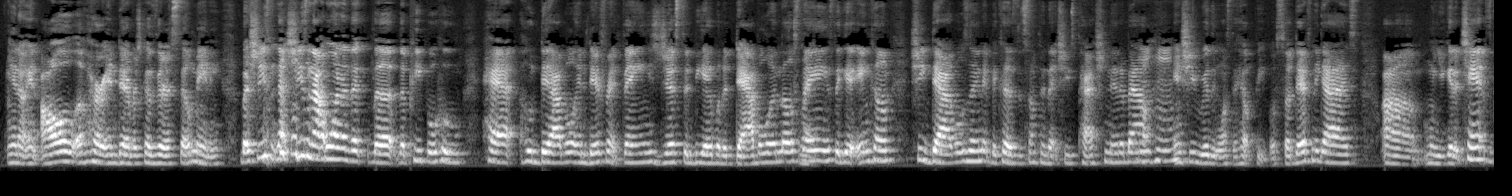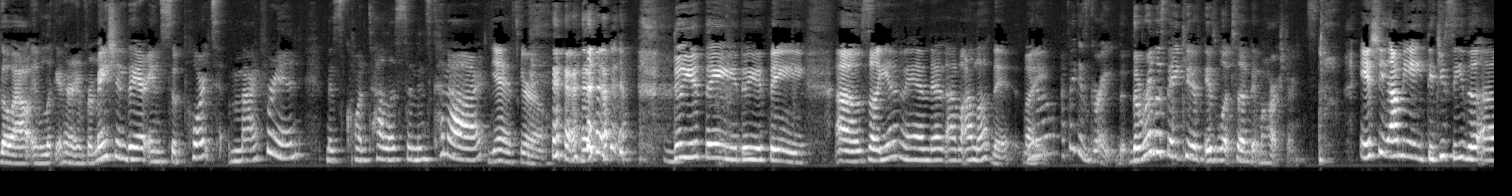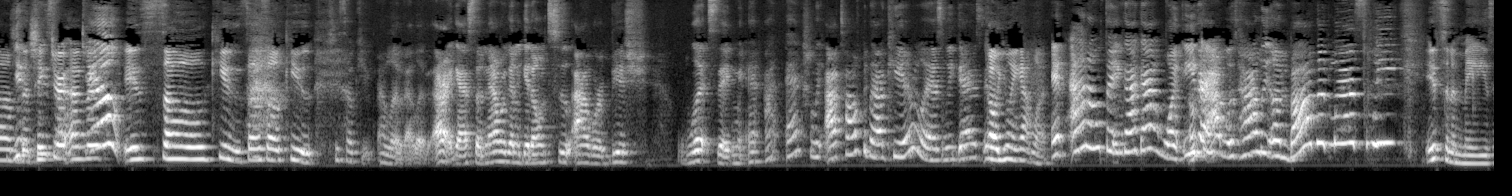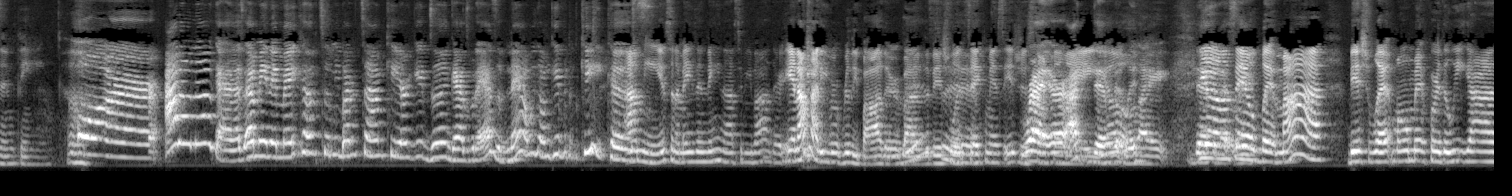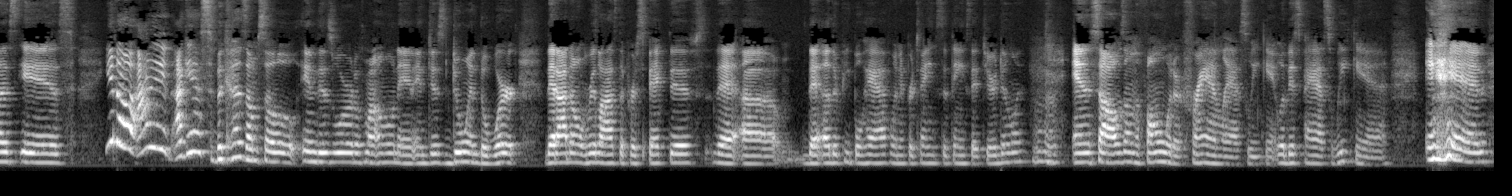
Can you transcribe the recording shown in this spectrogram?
you know, in all of her endeavors because there are so many. But she's not she's not one of the, the the people who had who dabble in different things just to be able to dabble in those right. things to get income. She dabbles in it because it's something that she's passionate about mm-hmm. and she really wants to help people. So definitely guys, um, when you get a chance, go out and look at her information there and support my friend, Miss Quintella Simmons Kennard. Yes, girl. do your thing, do your thing. Um, so yeah, man, that I, I love that. Like, you know, I think it's great. The, the real estate kid is what tugged at my heartstrings. Is she? I mean, did you see the um yeah, the picture so of cute. it? It's so cute, so so cute. She's so cute. I love it. I love it. All right, guys. So now we're gonna get on to our bish what segment, and I actually I talked about Kiara last week, guys. oh, you ain't got one, and I don't think I got one either. Okay. I was highly unbothered last week. It's an amazing thing. Ugh. Or I don't know, guys. I mean, it may come to me by the time Kiara get done, guys. But as of now, we're gonna give it the key because I mean, it's an amazing thing not to be bothered, and I'm not even really bothered by the bitch what segments. It's just right, or like, I definitely yo, like definitely. you know what I'm saying. But my bitch wet moment for the week, guys, is you know, I didn't, I guess because I'm so in this world of my own and, and just doing the work that I don't realize the perspectives that um, that other people have when it pertains to things that you're doing. Mm-hmm. And so I was on the phone with a friend last weekend, well, this past weekend, and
